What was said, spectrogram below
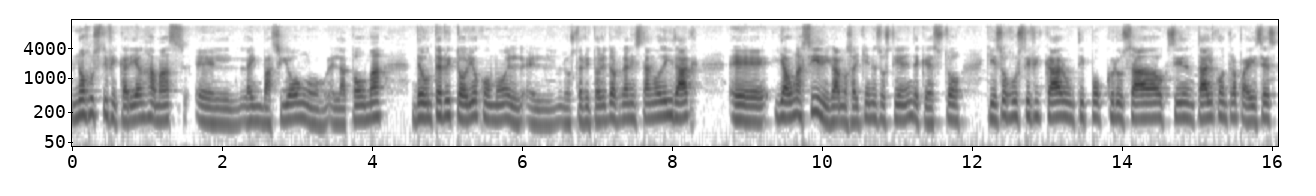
no justificarían jamás la invasión o la toma de un territorio como los territorios de Afganistán o de Irak. Eh, y aún así, digamos, hay quienes sostienen de que esto quiso justificar un tipo cruzada occidental contra países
